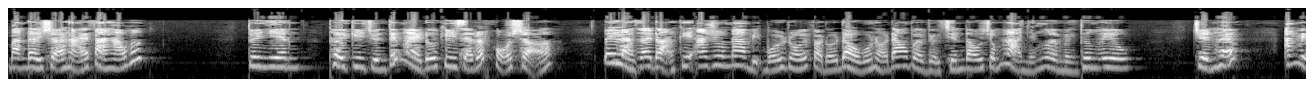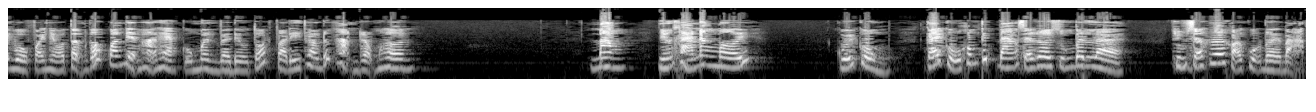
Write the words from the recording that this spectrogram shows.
bạn đầy sợ hãi và háo hức. Tuy nhiên, thời kỳ chuyển tiếp này đôi khi sẽ rất khổ sở. Đây là giai đoạn khi Arjuna bị bối rối và đối đầu với nỗi đau về việc chiến đấu chống lại những người mình thương yêu. Trên hết, anh bị buộc phải nhổ tận gốc quan niệm hạn hẹp của mình về điều tốt và đi theo đức hạnh rộng hơn. 5. Những khả năng mới Cuối cùng, cái cũ không thích đáng sẽ rơi xuống bên lề. Chúng sẽ rơi khỏi cuộc đời bạn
